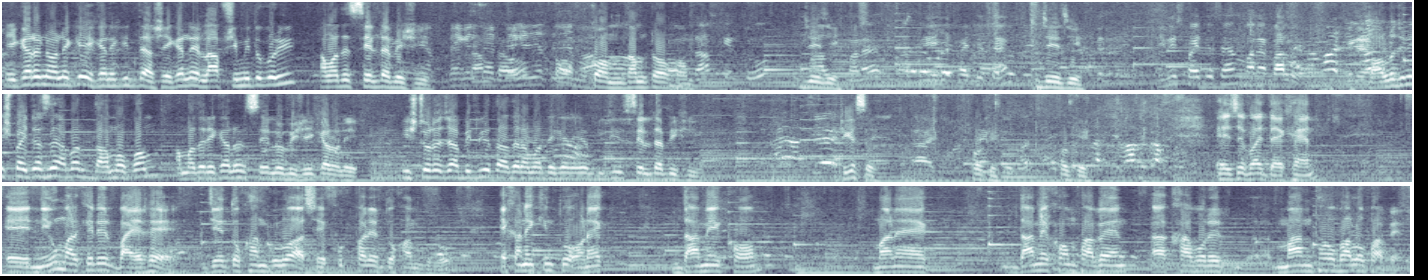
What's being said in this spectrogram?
এই কারণে অনেকে এখানে কিনতে আসে। এখানে লাভ সীমিত করি আমাদের সেলটা বেশি। কম দামটাও কম। জি, জি। মানে জি জি। জিনিস পাইতেছেন মানে ভালো। ভালো জিনিস পাইতেছে আবার দামও কম। আমাদের এখানে সেলও বেশি এই কারণে। স্টোরে যা বিক্রি তাদের আমাদের এখানে বিক্রি সেলটা বেশি। ঠিক আছে? ওকে ওকে এই যে ভাই দেখেন এই নিউ মার্কেটের বাইরে যে দোকানগুলো আছে ফুটপাতের দোকানগুলো এখানে কিন্তু অনেক দামে কম। মানে দামে কম পাবেন খাবারের মানটাও ভালো পাবেন।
